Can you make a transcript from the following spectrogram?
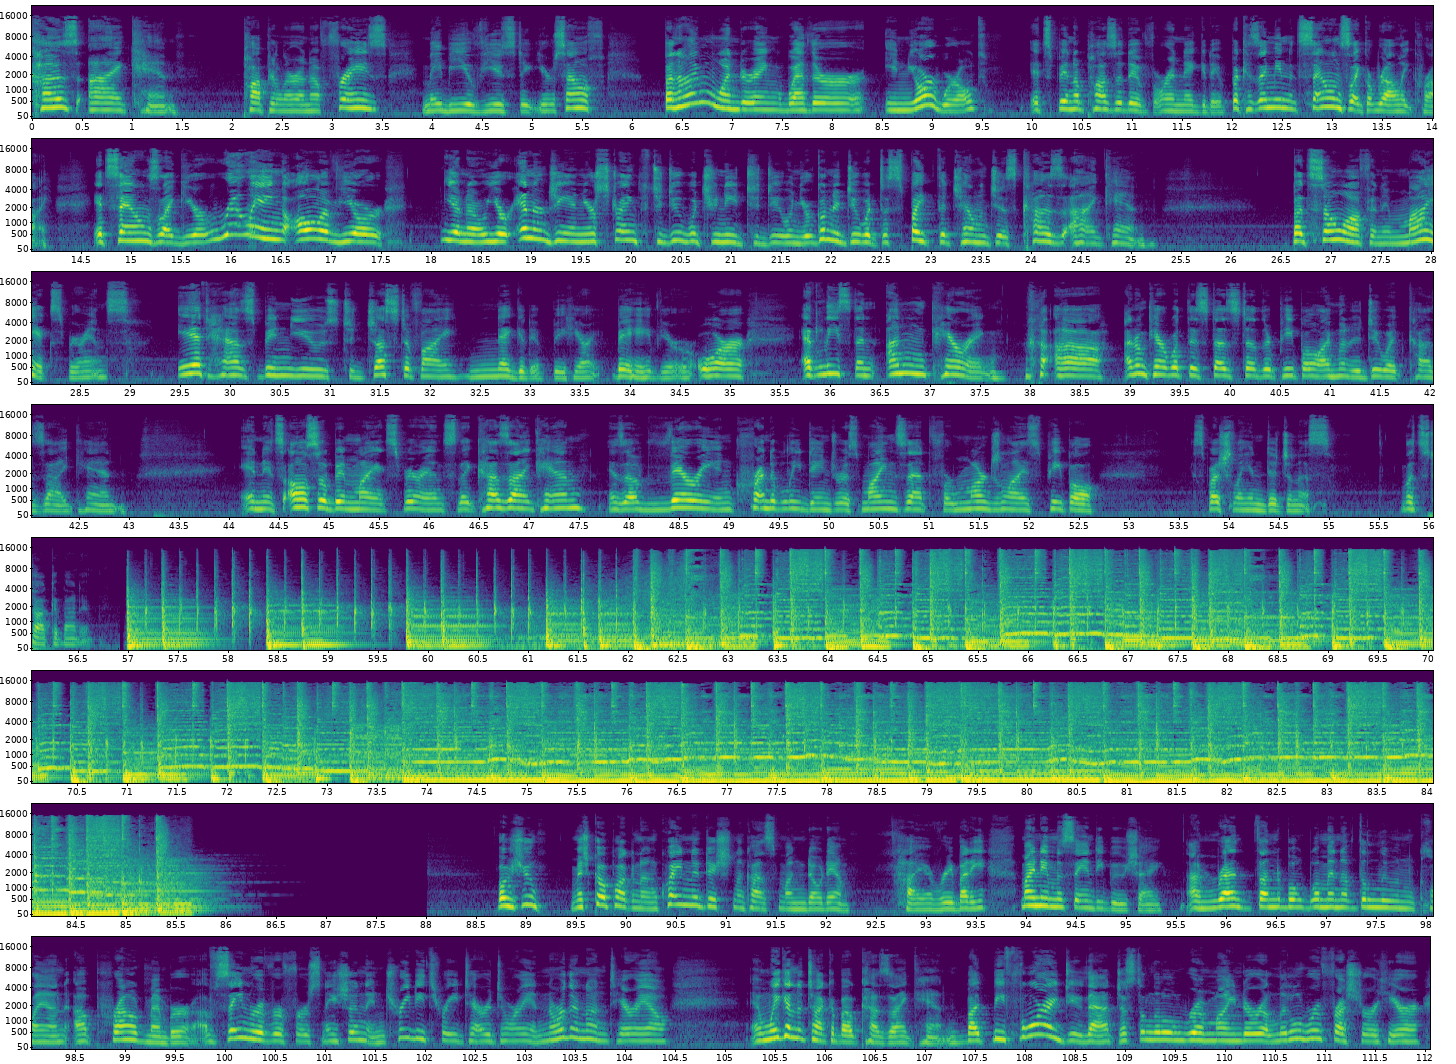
Cause I can. Popular enough phrase. Maybe you've used it yourself. But I'm wondering whether in your world it's been a positive or a negative. Because I mean, it sounds like a rally cry. It sounds like you're rallying all of your you know, your energy and your strength to do what you need to do, and you're going to do it despite the challenges, because I can. But so often, in my experience, it has been used to justify negative behavior or at least an uncaring. Uh, I don't care what this does to other people, I'm going to do it because I can. And it's also been my experience that because I can is a very incredibly dangerous mindset for marginalized people, especially Indigenous. Let's talk about it. Bonjour, Mishko Paganan, Quain Adishnakas Mangdodam. Hi, everybody. My name is Sandi Boucher. I'm Red Thunderbolt Woman of the Loon Clan, a proud member of Seine River First Nation in Treaty 3 territory in Northern Ontario. And we're going to talk about Can. But before I do that, just a little reminder, a little refresher here.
